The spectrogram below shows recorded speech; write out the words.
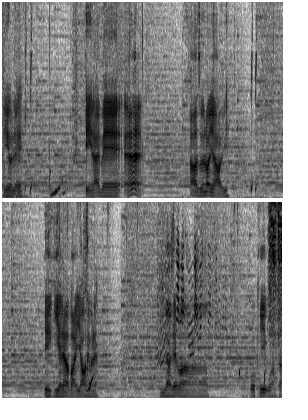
မင်းကိုလည်းတင်လိုက်မယ်အဲအဲဆိုရင်တော့ရပြီကဲဂီယာထဲမှာဘာရောင်းနေမလဲဂီယာထဲမှာโอเคဝါတာ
